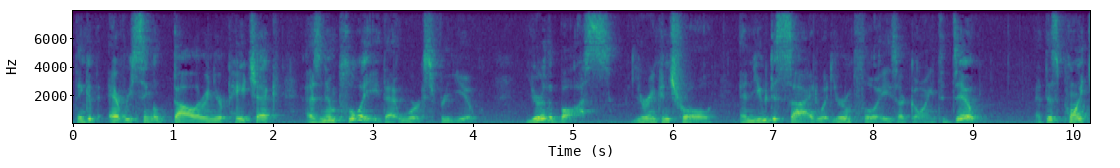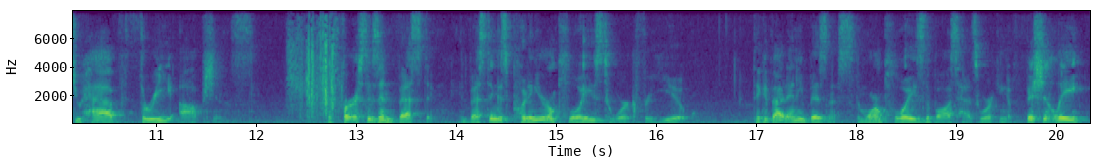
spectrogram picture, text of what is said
Think of every single dollar in your paycheck as an employee that works for you. You're the boss, you're in control, and you decide what your employees are going to do. At this point, you have three options. The first is investing. Investing is putting your employees to work for you. Think about any business. The more employees the boss has working efficiently,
